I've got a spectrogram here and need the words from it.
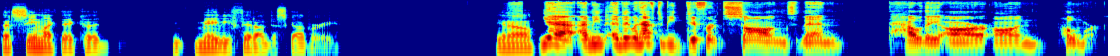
that seem like they could maybe fit on Discovery. You know? Yeah, I mean, and they would have to be different songs than how they are on Homework.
